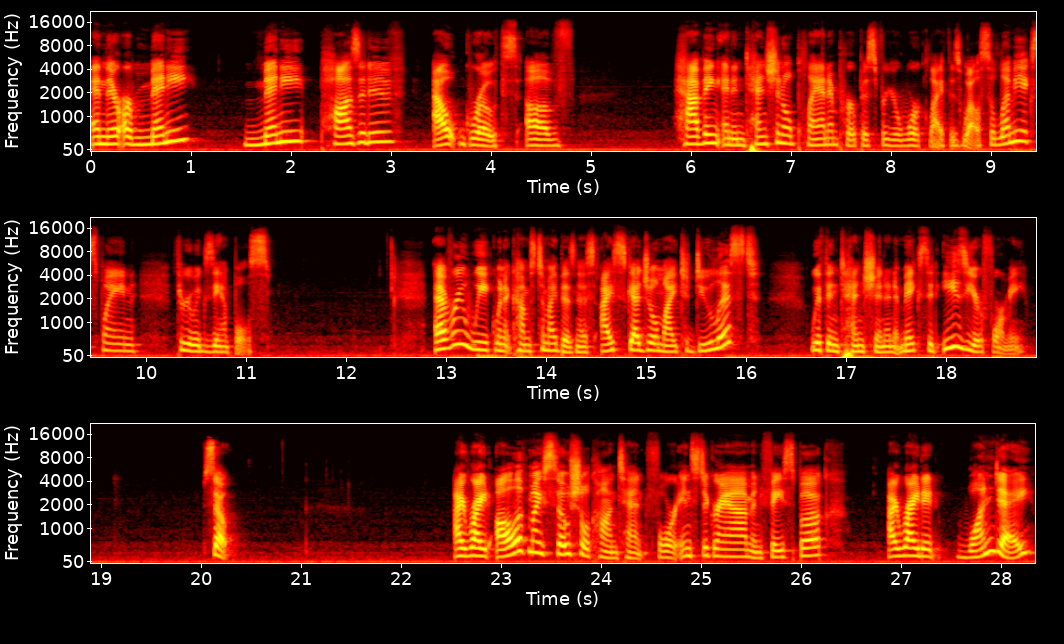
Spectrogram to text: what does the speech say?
And there are many, many positive outgrowths of having an intentional plan and purpose for your work life as well. So let me explain through examples. Every week, when it comes to my business, I schedule my to do list with intention and it makes it easier for me. So, I write all of my social content for Instagram and Facebook. I write it one day,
